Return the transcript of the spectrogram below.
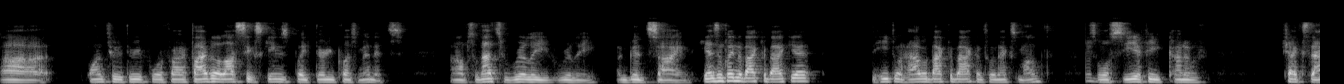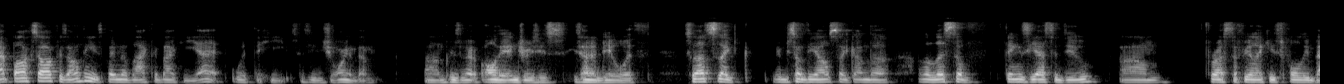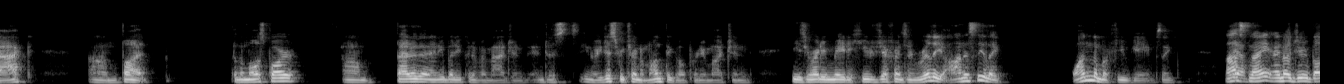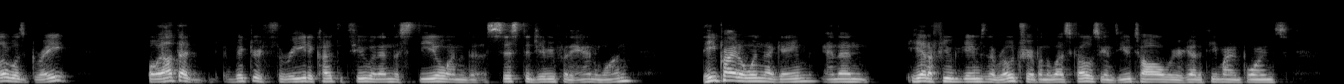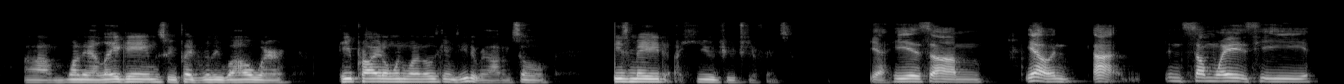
Uh, one, two, three, four, five, five of the last six games played 30 plus minutes. Um, so that's really, really a good sign. He hasn't played a back to back yet. The Heat don't have a back to back until next month. Mm-hmm. So we'll see if he kind of checks that box off because I don't think he's played in a back to back yet with the Heat since he joined them um, because of all the injuries he's he's had to deal with. So that's like maybe something else like on the on the list of things he has to do um, for us to feel like he's fully back. Um, but for the most part, um, better than anybody could have imagined. And just you know he just returned a month ago pretty much, and he's already made a huge difference and really honestly like won them a few games. Like last yeah. night, I know Jimmy Butler was great, but without that Victor three to cut it to two and then the steal and the assist to Jimmy for the and one, he probably don't win that game. And then he had a few games in the road trip on the West Coast against Utah where he had a team in points. Um, one of the LA games we played really well where he probably don't win one of those games either without him. So he's made a huge, huge difference. Yeah, he is. Um, you know, and uh, in some ways he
